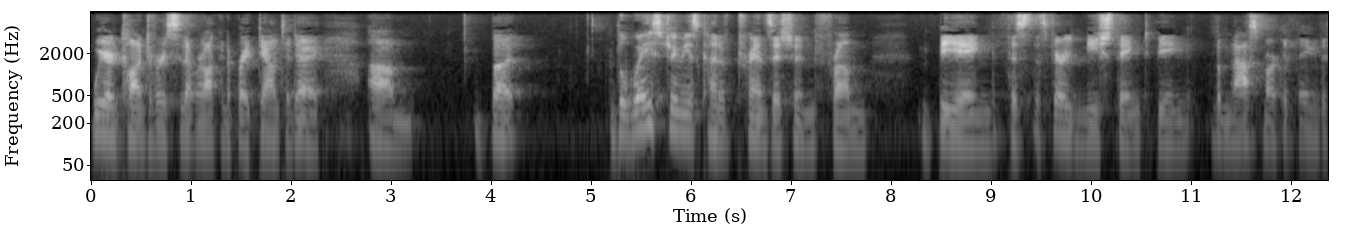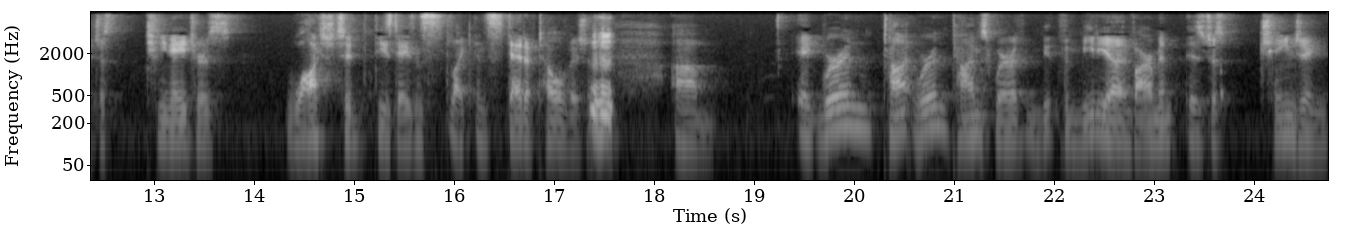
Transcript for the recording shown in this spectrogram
weird controversy that we're not going to break down today. Um, but the way streaming has kind of transitioned from being this this very niche thing to being the mass market thing that just teenagers watch to these days, like instead of television. Mhm. Um, it, we're in time we're in times where the, media environment is just changing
